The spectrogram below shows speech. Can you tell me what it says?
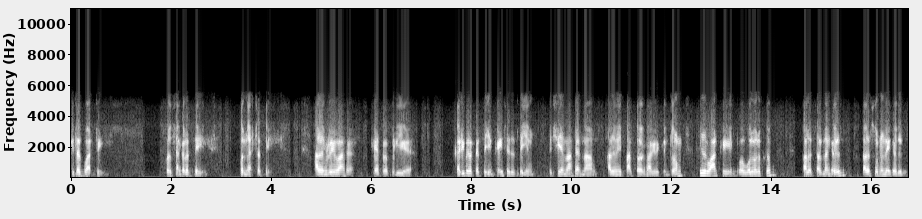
இடர்பாட்டை ஒரு சங்கடத்தை ஒரு நஷ்டத்தை அதன் விளைவாக ஏற்படக்கூடிய கடிவிறக்கத்தையும் கை சேதத்தையும் நிச்சயமாக நாம் அதனை பார்ப்பவர்களாக இருக்கின்றோம். இது வாழ்க்கையில் ஒவ்வொருவருக்கும் பல தருணங்களில் பல சூழ்நிலைகளில்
